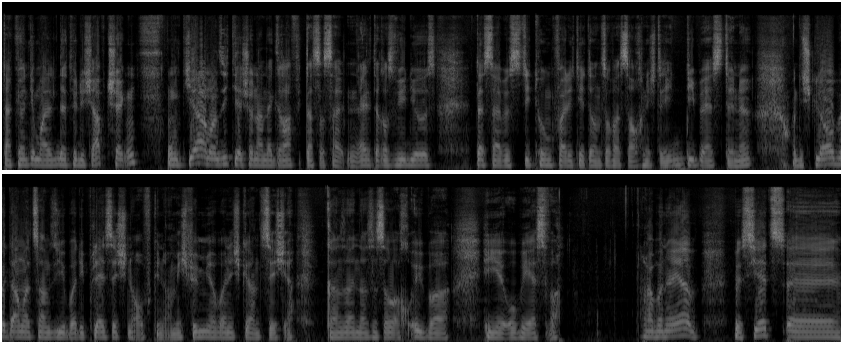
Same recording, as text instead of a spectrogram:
Da könnt ihr mal natürlich abchecken. Und ja, man sieht ja schon an der Grafik, dass das halt ein älteres Video ist. Deshalb ist die Tonqualität und sowas auch nicht die, die beste, ne? Und ich glaube, damals haben sie über die Playstation aufgenommen. Ich bin mir aber nicht ganz sicher. Kann sein, dass es auch über hier OBS war. Aber naja, bis jetzt äh,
